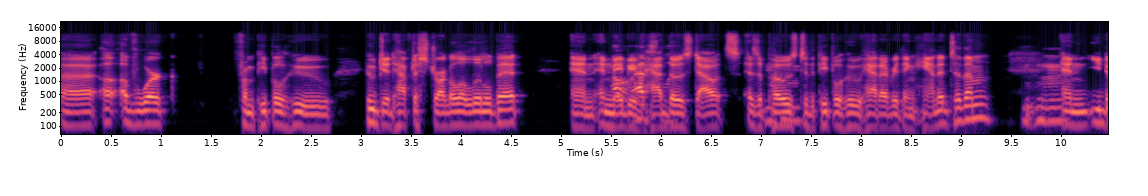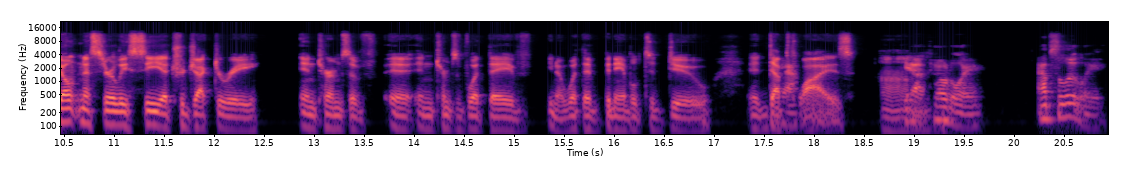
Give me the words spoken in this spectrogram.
uh, of work from people who who did have to struggle a little bit and and oh, maybe oh, have had those doubts as opposed mm-hmm. to the people who had everything handed to them mm-hmm. and you don't necessarily see a trajectory in terms of in terms of what they've you know what they've been able to do depth yeah. wise um, yeah totally absolutely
